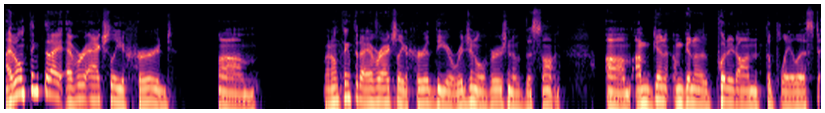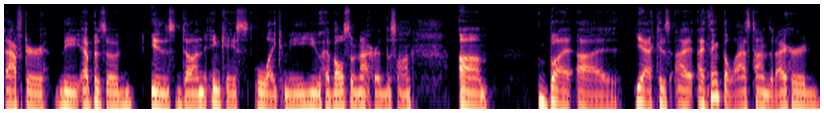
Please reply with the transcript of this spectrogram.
I don't think that I ever actually heard um I don't think that I ever actually heard the original version of this song. Um I'm going to I'm going to put it on the playlist after the episode is done in case like me you have also not heard the song. Um but uh yeah, cuz I I think the last time that I heard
